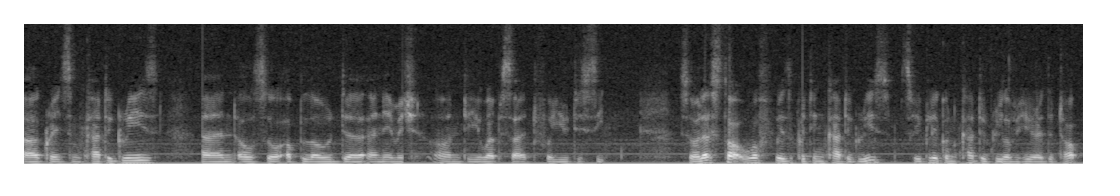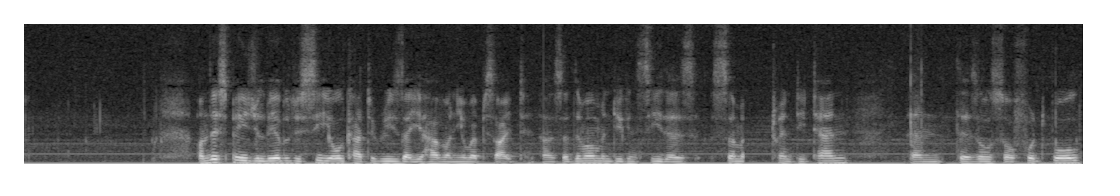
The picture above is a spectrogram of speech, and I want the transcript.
uh, create some categories, and also upload uh, an image onto your website for you to see. So let's start off with creating categories. So you click on categories over here at the top on this page you'll be able to see all categories that you have on your website. Uh, so at the moment you can see there's summer 2010 and there's also football.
